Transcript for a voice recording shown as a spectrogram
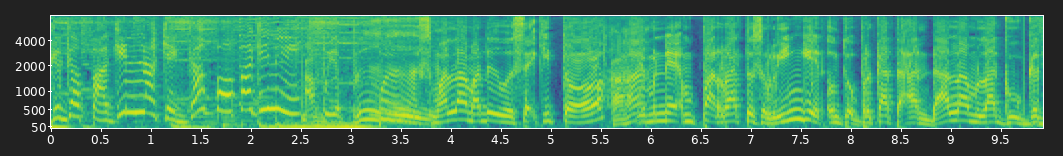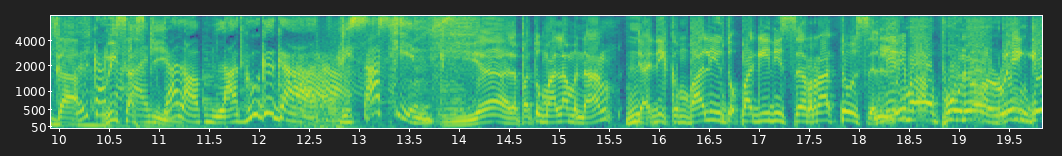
Gegar pagi nak ke gapo pagi ni? Apa ya Apa? apa? Semalam ada set kita Aha. Dia menaik RM400 untuk perkataan dalam lagu Gegar Perkataan Risaski dalam lagu Gegar Risaskin. Ya, lepas tu malam menang. Hmm? Jadi kembali untuk pagi ni RM150. RM50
